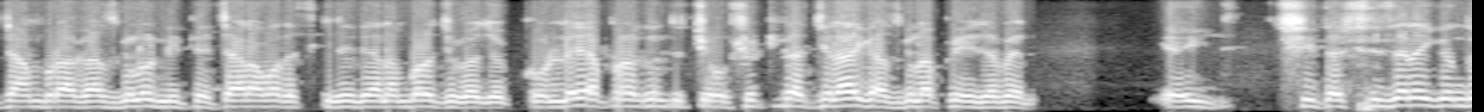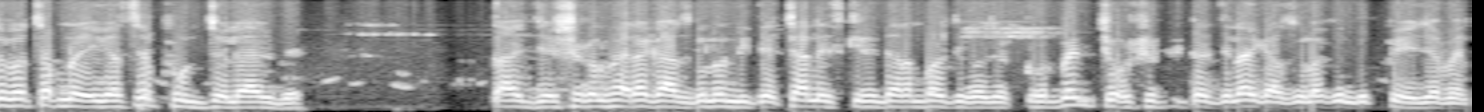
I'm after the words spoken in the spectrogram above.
জাম্বুরা গাছগুলো নিতে চান আমার স্ক্রিনে দেওয়া নাম্বারে যোগাযোগ করলে আপনারা কিন্তু চৌষট্টিটা জেলায় গাছগুলো পেয়ে যাবেন। এই শীতের সিজনে কিন্তু হচ্ছে আপনার এই গাছে ফুল চলে আসবে। তাই যে সকল ভাইরা গাছগুলো নিতে চান, স্ক্রিনে দেওয়া নাম্বার যোগাযোগ করবেন। চৌষট্টিটা জেলায় গাছগুলো কিন্তু পেয়ে যাবেন।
